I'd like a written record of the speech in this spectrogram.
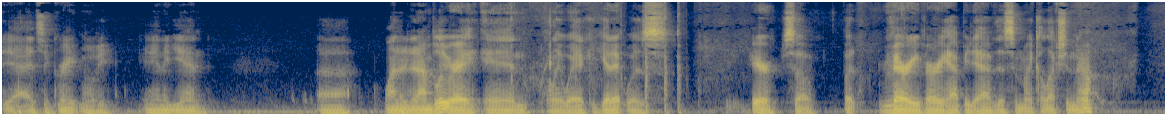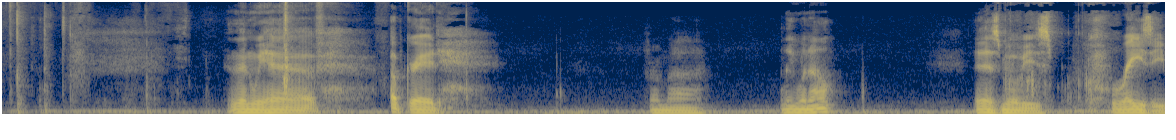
yeah, it's a great movie. And again, uh, wanted it on Blu-ray and only way I could get it was here. So, but very, very happy to have this in my collection now. And then we have Upgrade from uh, Leigh Whannell. This movie's crazy,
